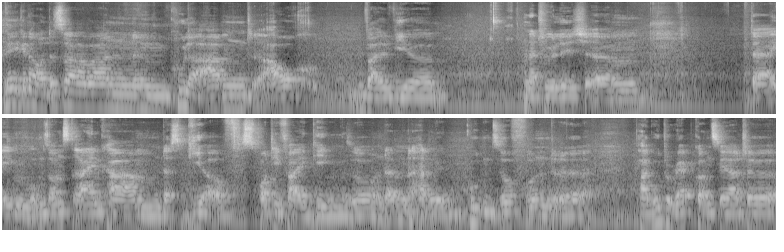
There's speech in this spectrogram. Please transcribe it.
Nee, genau, das war aber ein, ein cooler Abend, auch weil wir natürlich ähm, da eben umsonst reinkamen, das Bier auf Spotify ging so und dann hatten wir einen guten Suff und äh, ein paar gute Rap-Konzerte.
